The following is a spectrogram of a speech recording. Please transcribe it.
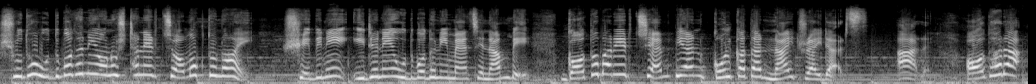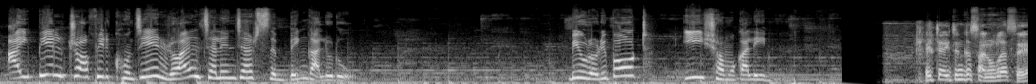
শুধু উদ্বোধনী অনুষ্ঠানের চমক তো নয় সেদিনে ইডেনে উদ্বোধনী ম্যাচে নামবে গতবারের চ্যাম্পিয়ন কলকাতার নাইট রাইডার্স আর অধরা আইপিএল ট্রফির খোঁজে Royal Challengers Bengaluru bureau report ई समकालीन ये टाइटन का सनग्लास है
